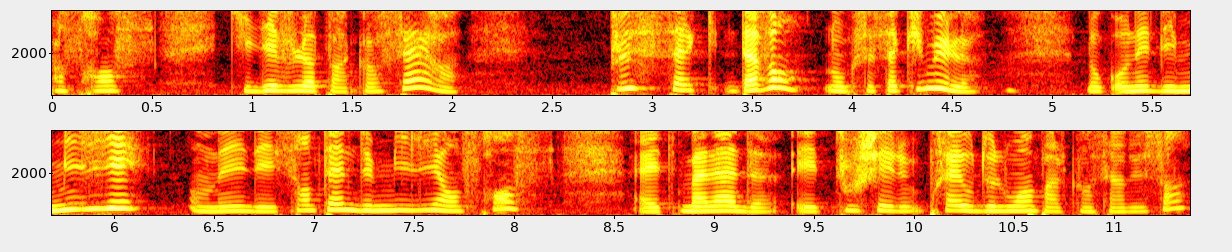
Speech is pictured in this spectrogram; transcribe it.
en France qui développent un cancer, plus celles d'avant. Donc ça s'accumule. Donc on est des milliers, on est des centaines de milliers en France à être malades et touchés de près ou de loin par le cancer du sein.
